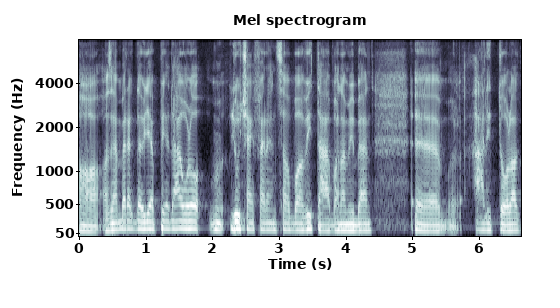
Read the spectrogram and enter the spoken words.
a, az emberek, de ugye például Gyurcsány Ferenc abban a vitában, amiben állítólag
